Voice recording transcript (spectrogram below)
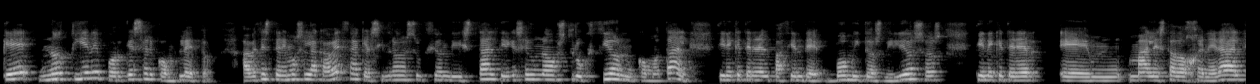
que no tiene por qué ser completo. A veces tenemos en la cabeza que el síndrome de obstrucción distal tiene que ser una obstrucción como tal, tiene que tener el paciente vómitos biliosos, tiene que tener em, mal estado general,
